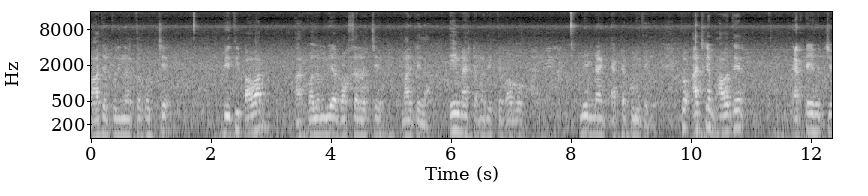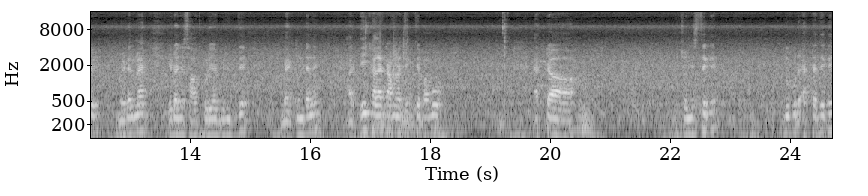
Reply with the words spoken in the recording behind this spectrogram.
ভারতের প্রতিনিধিত্ব করছে প্রীতি পাওয়ার আর কলম্বিয়ার বক্সার হচ্ছে মার্কেলা। এই ম্যাচটা আমরা দেখতে পাবো মিড নাইট একটা কুড়ি থেকে। তো আজকে ভারতের একটাই হচ্ছে মেডেল ম্যাচ যেটা হচ্ছে সাউথ কোরিয়ার বিরুদ্ধে ব্যাডমিন্টনে আর এই খেলাটা আমরা দেখতে পাবো একটা চল্লিশ থেকে, দুপুর একটা থেকে।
